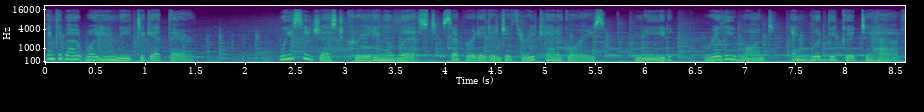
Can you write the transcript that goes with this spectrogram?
think about what you need to get there. We suggest creating a list separated into three categories need, really want, and would be good to have.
